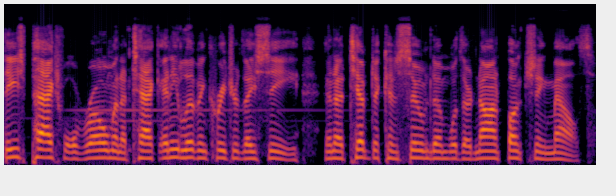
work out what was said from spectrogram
These packs will roam and attack any living creature they see and attempt to consume them with their non-functioning mouths.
